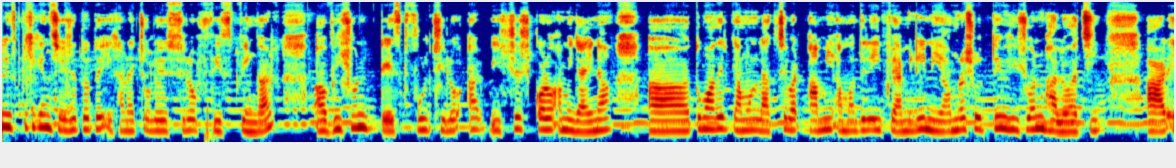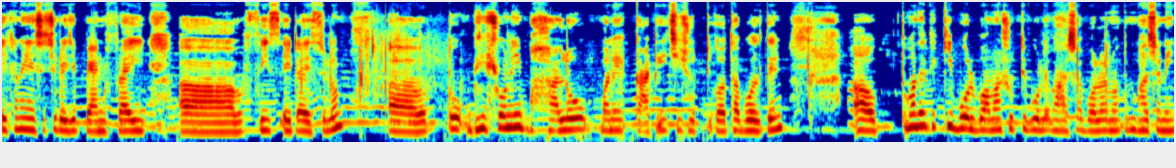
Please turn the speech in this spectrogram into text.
ক্রিসপি চিকেন শেষ হতে হতে এখানে চলে এসেছিল ফিশ ফিঙ্গার ভীষণ টেস্টফুল ছিল। আর বিশ্বাস করো, আমি জানি না তোমাদের কেমন লাগছে বাট আমি আমাদের এই ফ্যামিলি নিয়ে আমরা সত্যি ভীষণ ভালো আছি। আর এখানে এসেছিল এই যে প্যান ফ্রাই ফিশ এটা এসেছিল। তো ভীষণই ভালো মানে কাটিয়েছি সত্যি কথা বলতে। তোমাদেরকে কি বলব, আমার সত্যি বলে ভাষা, বলার মতন ভাষা নেই।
